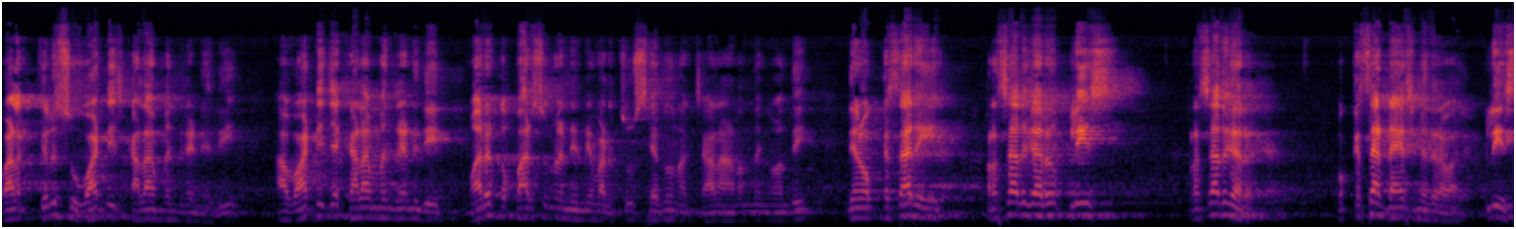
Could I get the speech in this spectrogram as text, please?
వాళ్ళకి తెలుసు వాట్ ఈజ్ కళామందిర్ అనేది. ఆ వాట్ ఈజ్ కళామందిర్ అనేది మరొక పర్సన్ నేను వాడు చూశాను నాకు చాలా ఆనందంగా ఉంది. నేను ఒక్కసారి ప్రసాద్ గారు ప్లీజ్. ప్రసాద్ గారు ఒక్కసారి డయాస్ మీద రావాలి. ప్లీజ్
